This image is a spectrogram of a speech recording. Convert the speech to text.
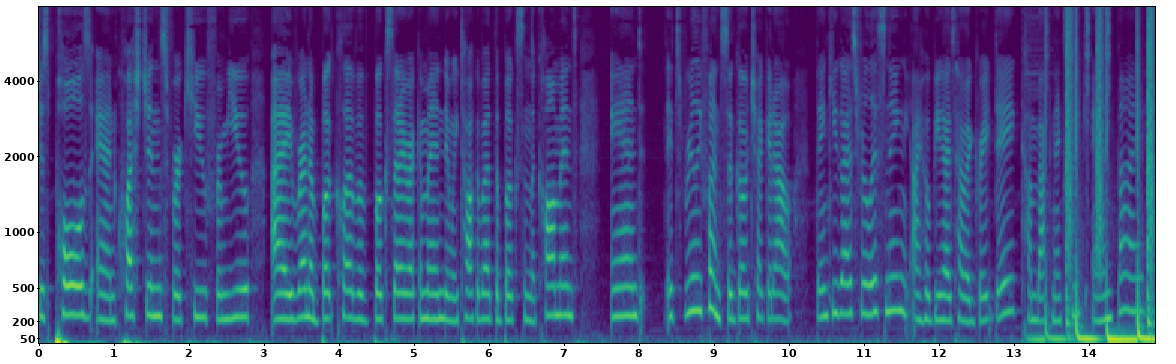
just polls and questions for Q from you. I run a book club of books that I recommend, and we talk about the books in the comments, and it's really fun. So go check it out. Thank you guys for listening. I hope you guys have a great day. Come back next week, and bye.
